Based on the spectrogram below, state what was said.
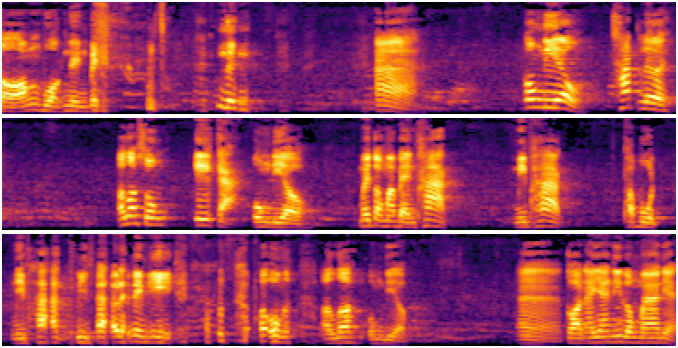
สองบวกหนึ่งเป็น หนึ่งอ่า องเดียวชัดเลยอัลลอฮ์ทรงเอกะ องเดียว ไม่ต้องมาแบ่งภาค มีภาคพบุตร มีภาคมีภาคอะไรไม่มีพระองค์อัลลอฮ์องเดียวอ่าก่อนอายะนี้ลงมาเนี่ย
